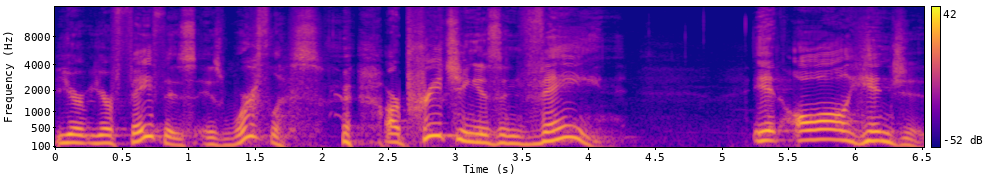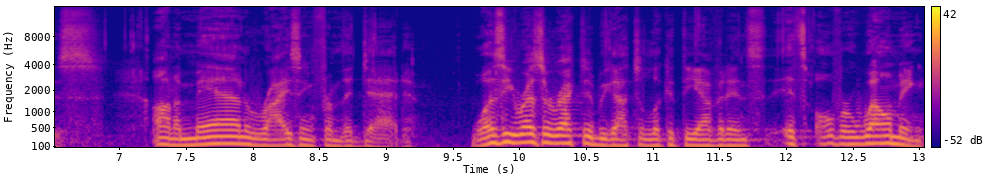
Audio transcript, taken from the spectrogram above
your, your faith is, is worthless. Our preaching is in vain. It all hinges on a man rising from the dead. Was he resurrected? We got to look at the evidence. It's overwhelming.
